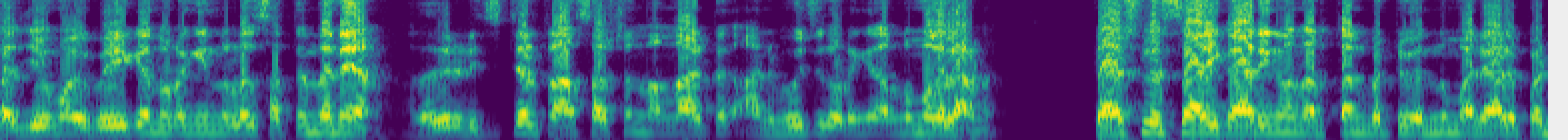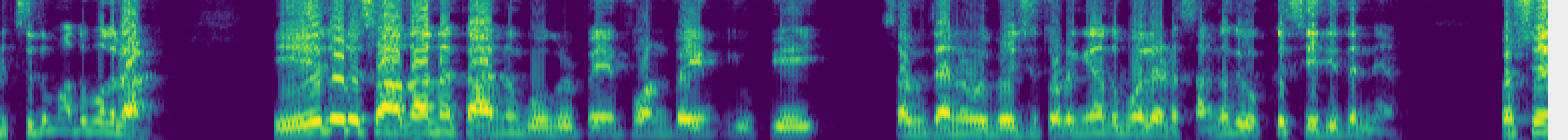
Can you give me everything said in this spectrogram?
സജീവമായി ഉപയോഗിക്കാൻ തുടങ്ങി എന്നുള്ളത് സത്യം തന്നെയാണ്. അതായത് ഡിജിറ്റൽ ട്രാൻസാക്ഷൻ നന്നായിട്ട് അനുഭവിച്ചു തുടങ്ങിയത് അന്ന് മുതലാണ്. ക്യാഷ്ലെസ് ആയി കാര്യങ്ങൾ നടത്താൻ പറ്റും എന്നും മലയാളി പഠിച്ചതും അത് മുതലാണ്. ഏതൊരു സാധാരണക്കാരനും ഗൂഗിൾ പേയും ഫോൺ പേയും യു പി ഐ സംവിധാനങ്ങൾ ഉപയോഗിച്ച് തുടങ്ങി. അതുപോലെയാണ് സംഗതി ഒക്കെ ശരി തന്നെയാണ്. പക്ഷെ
